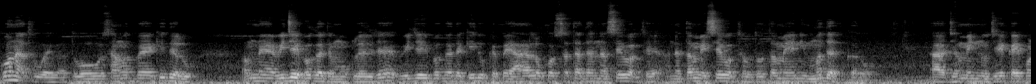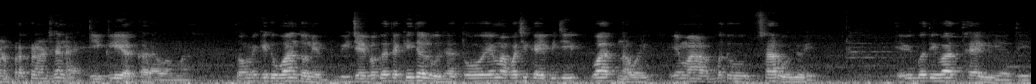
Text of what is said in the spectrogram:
કોના થ્રુ આવ્યા? તો સામતભાઈએ કીધેલું અમને વિજય ભગતે મોકલેલ છે. વિજય ભગતે કીધું કે ભાઈ, આ લોકો સત્તાધારના સેવક છે અને તમે સેવક છો, તો તમે એની મદદ કરો. આ જમીનનું જે કંઈ પણ પ્રકરણ છે ને, એ ક્લિયર કરાવવામાં. તો અમે કીધું, વાંધો નહીં, વિજય ભગતે કીધેલું છે, તો એમાં પછી કંઈ બીજી વાત ના હોય. એમાં બધું સારું જોઈએ. એવી બધી વાત થયેલી હતી.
